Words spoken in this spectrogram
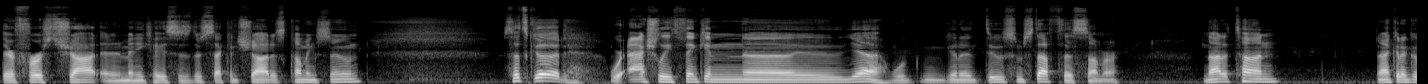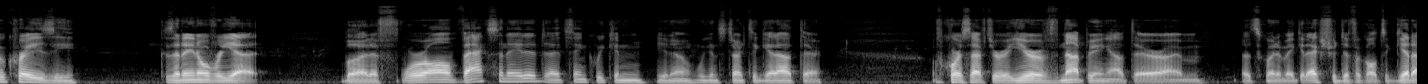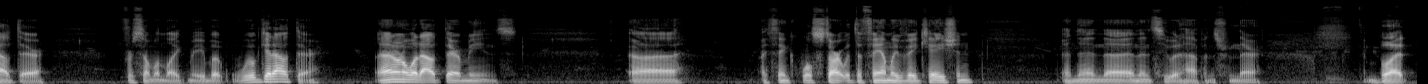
their first shot, and in many cases, their second shot is coming soon. So that's good. We're actually thinking, uh, yeah, we're gonna do some stuff this summer. Not a ton. Not gonna go crazy because it ain't over yet. But if we're all vaccinated, I think we can, you know, we can start to get out there. Of course, after a year of not being out there, I'm that's going to make it extra difficult to get out there for someone like me, but we'll get out there. I don't know what out there means. Uh, I think we'll start with the family vacation, and then uh, and then see what happens from there. But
